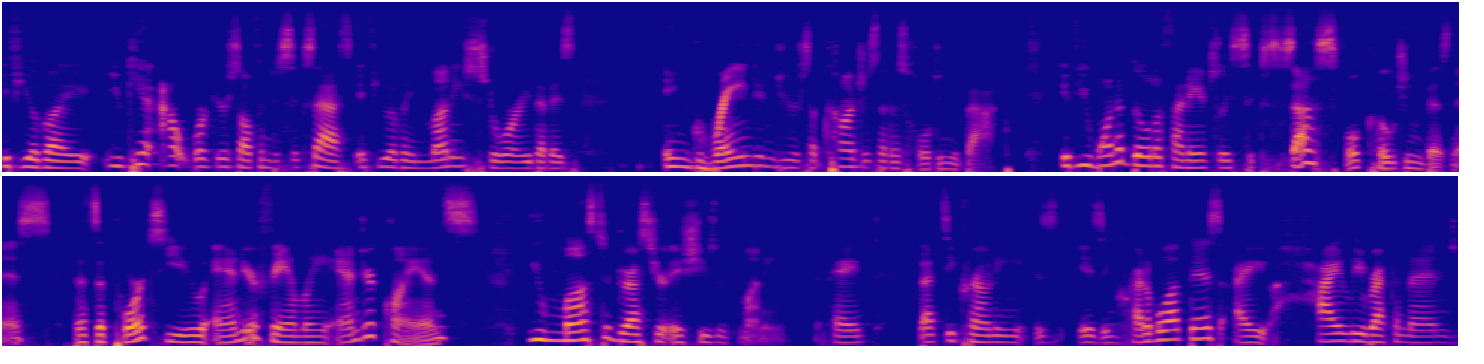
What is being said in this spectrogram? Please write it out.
if you have a, you can't outwork yourself into success if you have a money story that is ingrained into your subconscious that is holding you back. If you want to build a financially successful coaching business that supports you and your family and your clients, you must address your issues with money. Okay. Betsy Croney is, is incredible at this. I highly recommend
